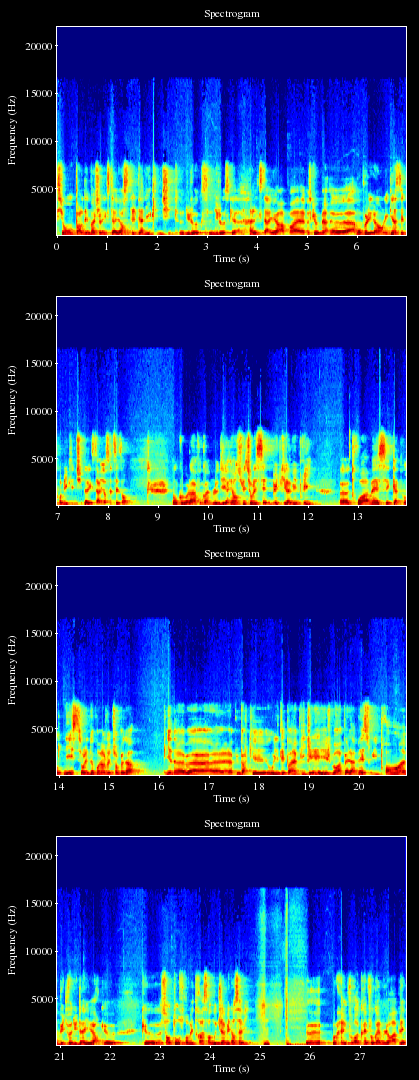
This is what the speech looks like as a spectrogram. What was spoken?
Si on parle des matchs à l'extérieur, c'était le dernier clean sheet du LOSC, à, l'extérieur. Parce que euh, à Montpellier, là, en Ligue 1, c'est le premier clean sheet à l'extérieur cette saison. Donc euh, voilà, il faut quand même le dire. Et ensuite, sur les 7 buts qu'il avait pris, 3 à Metz et 4 contre Nice, sur les deux premières journées de championnat, il y en a bah, la plupart où il n'était pas impliqué. Et je me rappelle à Metz où il prend un but venu d'ailleurs que que Santon se remettra sans doute jamais dans sa vie. Mm. Euh, il, faudra, faut quand même le rappeler.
